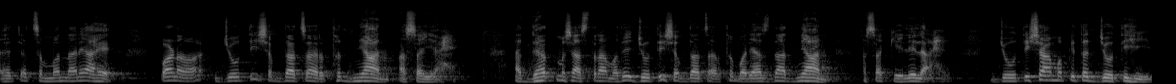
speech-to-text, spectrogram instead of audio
ह्याच्यात संबंधाने आहे. पण ज्योती शब्दाचा अर्थ ज्ञान असाही आहे. अध्यात्मशास्त्रामध्ये ज्योती शब्दाचा अर्थ बऱ्याचदा ज्ञान असा केलेला आहे. ज्योतिषामपित ज्योतिही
